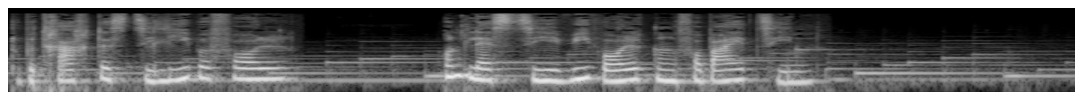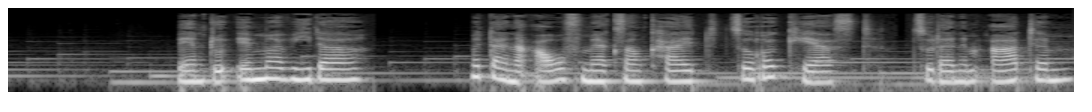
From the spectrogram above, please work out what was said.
Du betrachtest sie liebevoll und lässt sie wie Wolken vorbeiziehen, während du immer wieder mit deiner Aufmerksamkeit zurückkehrst zu deinem Atem,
